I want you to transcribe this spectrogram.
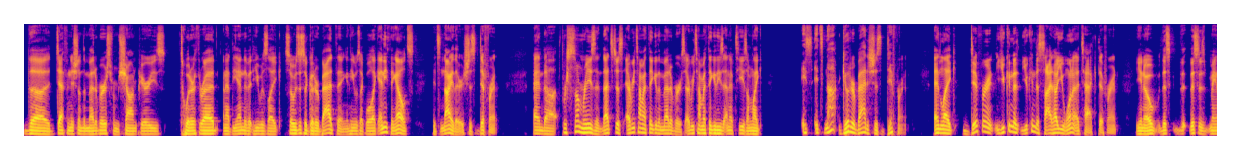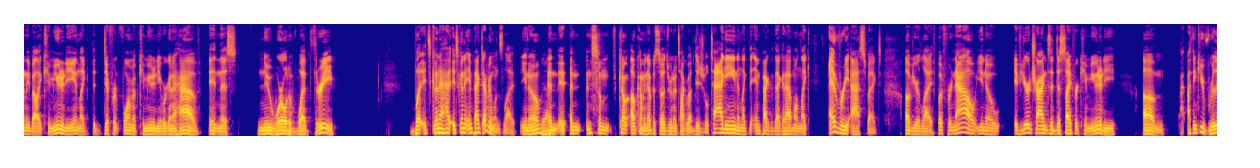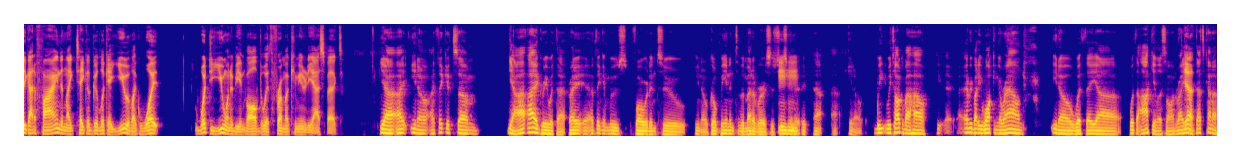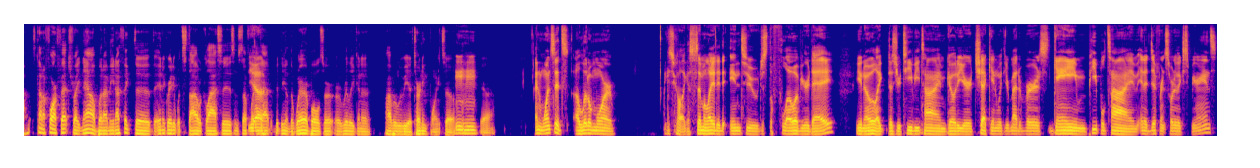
the definition of the metaverse from Shaan Puri's Twitter thread, and at the end of it, he was like, "So is this a good or bad thing?" And he was like, "Well, like anything else, it's neither. It's just different." And uh, for some reason, that's just every time I think of the metaverse, every time I think of these NFTs, I'm like, it's it's not good or bad. It's just different. And like different, you can you can decide how you want to attack different you know this th- this is mainly about like community and like the different form of community we're going to have in this new world of web 3 but it's going to ha- it's going to impact everyone's life you know Yeah. and it, and in some co- upcoming episodes we're going to talk about digital tagging and like the impact that that could have on like every aspect of your life but for now you know if you're trying to decipher community um I- think you've really got to find and like take a good look at you of like what what do you want to be involved with from a community aspect? Yeah, I you know I think it's um yeah I, I agree with that right. I think it moves forward into you know go being into the metaverse is just Mhm. gonna uh, uh, you know we we talk about how everybody walking around you know with a uh with the Oculus on right. Yeah. that's kind of it's kind of far fetched right now. But I mean I think the the integrated with styled glasses and stuff like Yeah. that. But you know the wearables are, are really gonna probably be a turning point. So Mm-hmm. yeah And once it's a little more, I guess you call it like assimilated into just the flow of your day, you know, like does your TV time go to your check in with your metaverse game, people time in a different sort of experience?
